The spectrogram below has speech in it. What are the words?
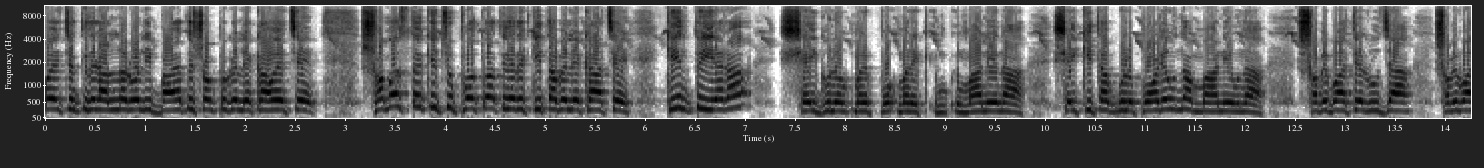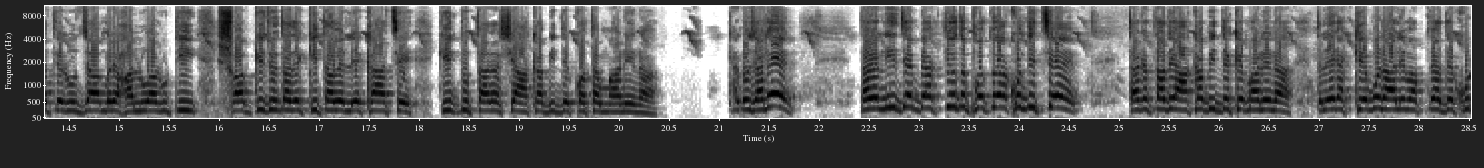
হয়েছেন তিনারা আল্লাহর অলি বায়াতের সম্পর্কে লেখা হয়েছে। সমস্ত কিছু ফতোয়া তিনাদের কিতাবে লেখা আছে, কিন্তু এরা সেইগুলো মানে মানে মানে না, সেই কিতাবগুলো পড়েও না, মানেও না। সবে বাতের রোজা, সবে বাতের রোজা মানে হালুয়া রুটি সব কিছু তাদের কিতাবে লেখা আছে, কিন্তু তারা সে আঁকাবিদের কথা মানে না। কেন জানেন? তারা নিজে ব্যক্তিগত ফটো এখন দিচ্ছে। তারা তাদের আঁকাবিদদেরকে মানে না। তাহলে এরা কেমন আলেম আপনারা দেখুন?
